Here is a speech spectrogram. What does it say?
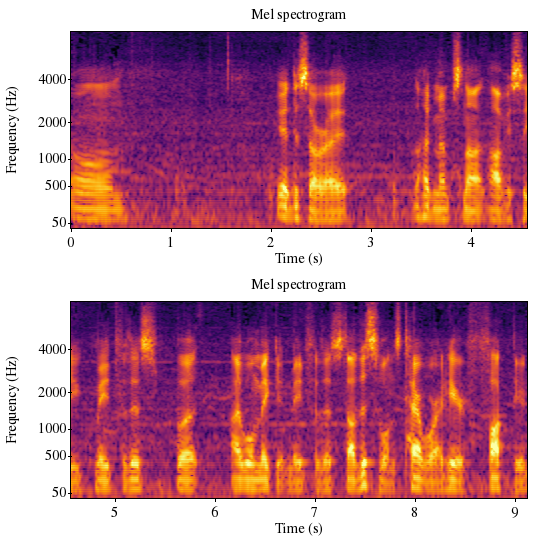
Um, yeah, this alright. The HUD map's not obviously made for this, but I will make it made for this. Oh, this one's terrible right here. Fuck, dude.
